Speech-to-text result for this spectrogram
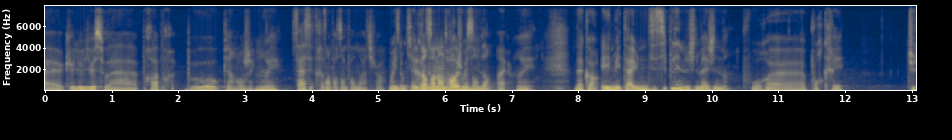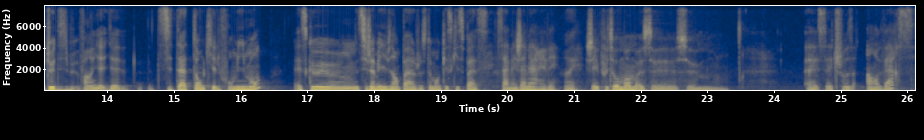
euh, que le lieu soit propre, beau, bien rangé. Ouais. Ça, c'est très important pour moi, tu vois. Oui, donc il y a D'être quand dans un même endroit où je me sens bien. Ouais. Ouais. D'accord. Et mais tu as une discipline, j'imagine, pour, euh, pour créer. Tu te dis, enfin, il y a- il y a- si tu attends qu'il y ait le fourmillement, est-ce que, euh, si jamais il vient pas, justement, qu'est-ce qui se passe? Ça m'est jamais arrivé. Ouais. J'ai plutôt, moi, moi, ce, ce, euh, cette chose inverse.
